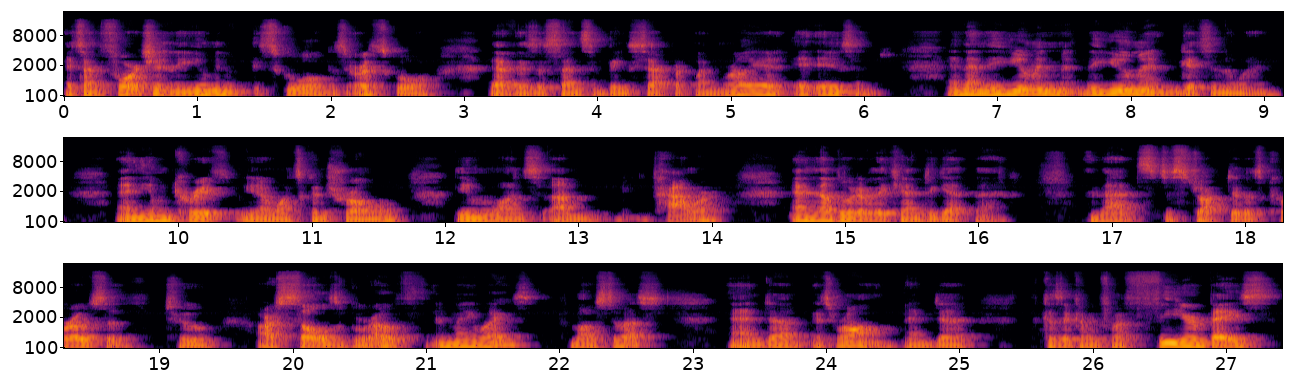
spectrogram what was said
It's unfortunate in the human school, this earth school, that there's a sense of being separate when really it, it isn't. And then the human, the human gets in the way and the human creates, you know, wants control. The human wants, um, power and they'll do whatever they can to get that. And that's destructive. It's corrosive to our soul's growth in many ways, most of us. And, uh, it's wrong. And, uh, because they're coming from a fear base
